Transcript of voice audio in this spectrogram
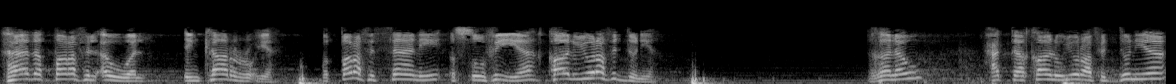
هذا الطرف الأول إنكار الرؤية. والطرف الثاني الصوفية قالوا يرى في الدنيا. غلوا حتى قالوا يرى في الدنيا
